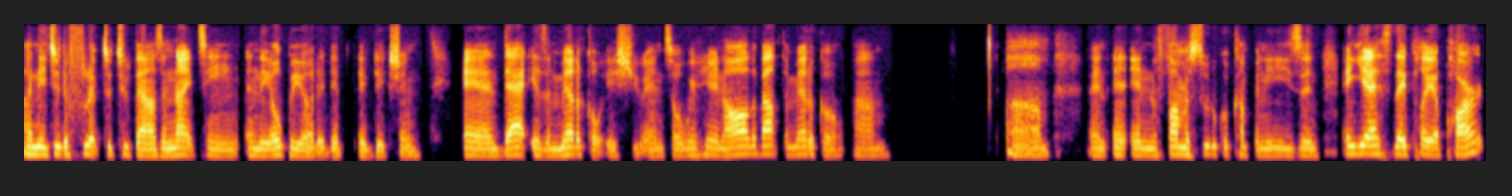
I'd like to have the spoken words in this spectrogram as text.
I need you to flip to 2019 and the opioid addiction. And that is a medical issue. And so we're hearing all about the medical um, um, and, and, and, the pharmaceutical companies. And, and yes, they play a part.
